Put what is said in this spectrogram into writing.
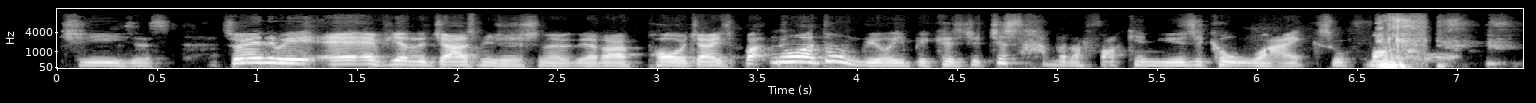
Jesus. So anyway, if you're the jazz musician out there, I apologise, but no, I don't really because you're just having a fucking musical wank. So fuck off.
